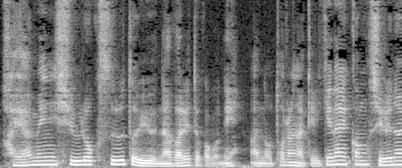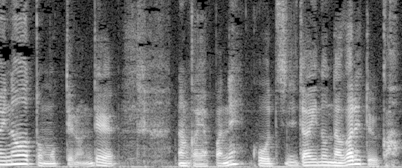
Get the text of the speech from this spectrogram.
早めに収録するという流れとかもね、あの、取らなきゃいけないかもしれないなと思ってるんで、なんかやっぱね、こう時代の流れというか、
